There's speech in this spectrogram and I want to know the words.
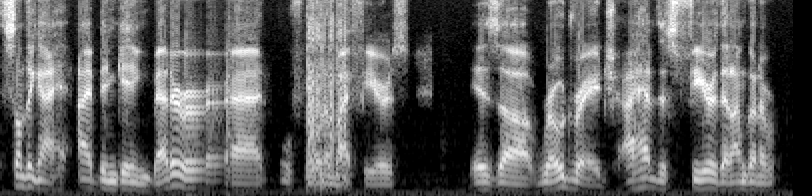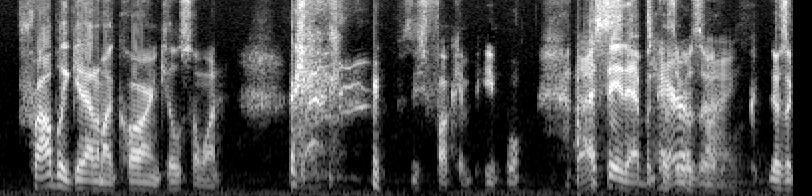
Something I, I've been getting better at with one of my fears is uh, road rage. I have this fear that I'm going to probably get out of my car and kill someone. These fucking people. I say that because there was a there's a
